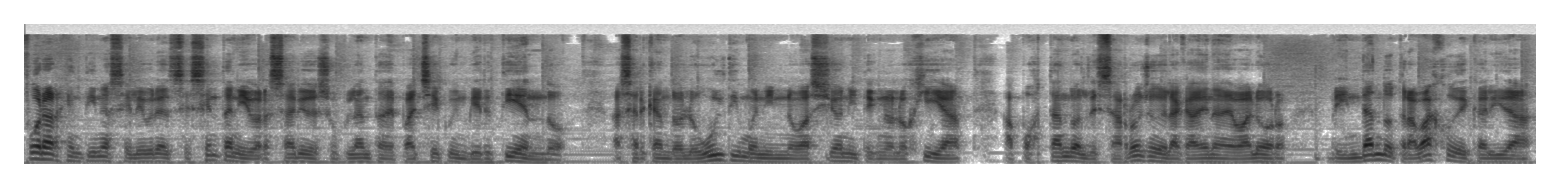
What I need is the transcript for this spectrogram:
Ford Argentina celebra el 60 aniversario de su planta de Pacheco invirtiendo, acercando lo último en innovación y tecnología, apostando al desarrollo de la cadena de valor, brindando trabajo de calidad,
